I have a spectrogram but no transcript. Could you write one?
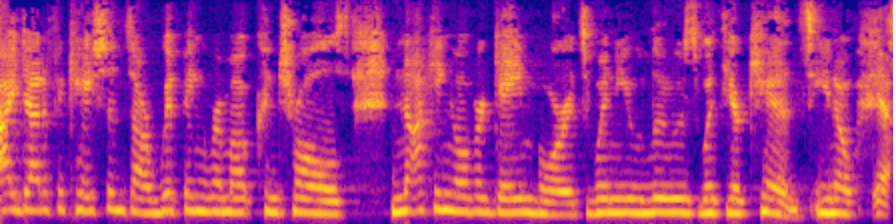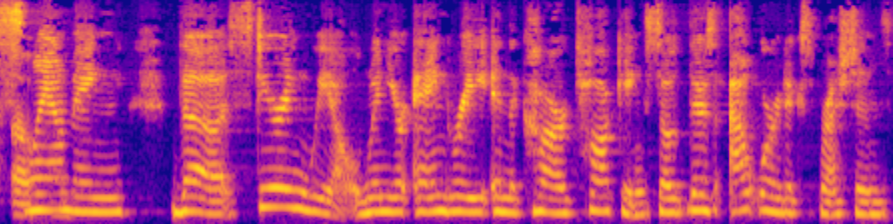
identifications are whipping remote controls, knocking over game boards when you lose with your kids, you know, Yeah, okay. slamming the steering wheel when you're angry in the car talking. So there's outward expressions,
